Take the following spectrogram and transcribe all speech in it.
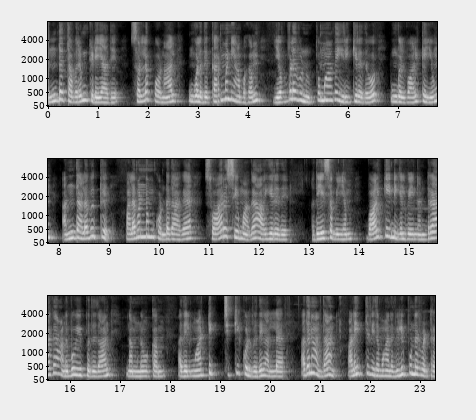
எந்த தவறும் கிடையாது. சொல்லப்போனால் உங்களது கர்ம ஞாபகம் எவ்வளவு நுட்பமாக இருக்கிறதோ உங்கள் வாழ்க்கையும் அந்த அளவுக்கு பலவண்ணம் கொண்டதாக சுவாரஸ்யமாக ஆகிறது. அதே சமயம் வாழ்க்கை நிகழ்வை நன்றாக அனுபவிப்பதுதான் நம் நோக்கம். அதில் மாட்டி சிக்கிக்கொள்வது அல்ல. அதனால்தான் அனைத்து விதமான விழிப்புணர்வற்ற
